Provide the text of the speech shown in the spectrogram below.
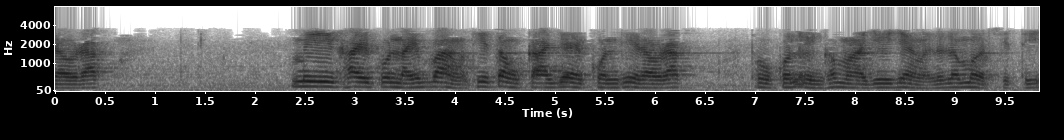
เรารัก มีใครคนไหนบ้างที่ต้องการแยกคนที่เรารัก ถูกคนอื่นเข้ามายื้อแย่งหรือละเมิดสิทธิ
